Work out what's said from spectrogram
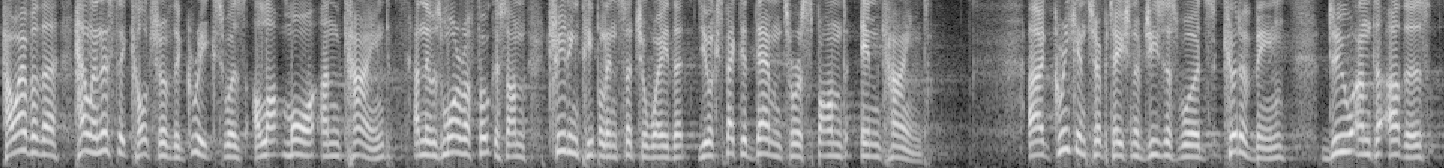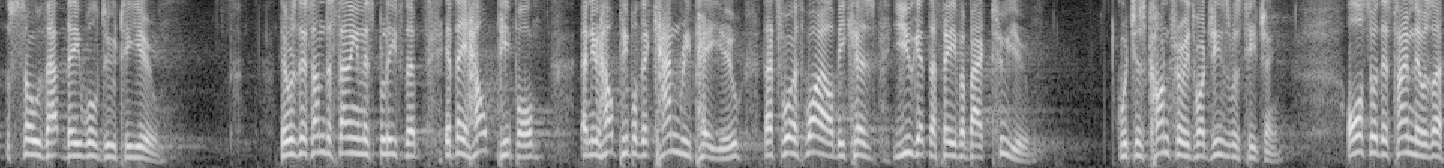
However, the Hellenistic culture of the Greeks was a lot more unkind, and there was more of a focus on treating people in such a way that you expected them to respond in kind. A Greek interpretation of Jesus' words could have been, Do unto others so that they will do to you. There was this understanding and this belief that if they help people, and you help people that can repay you, that's worthwhile because you get the favor back to you, which is contrary to what Jesus was teaching. Also, at this time, there was a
